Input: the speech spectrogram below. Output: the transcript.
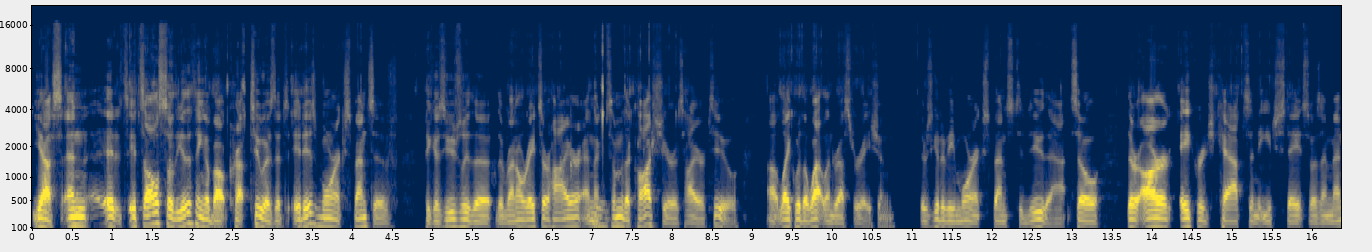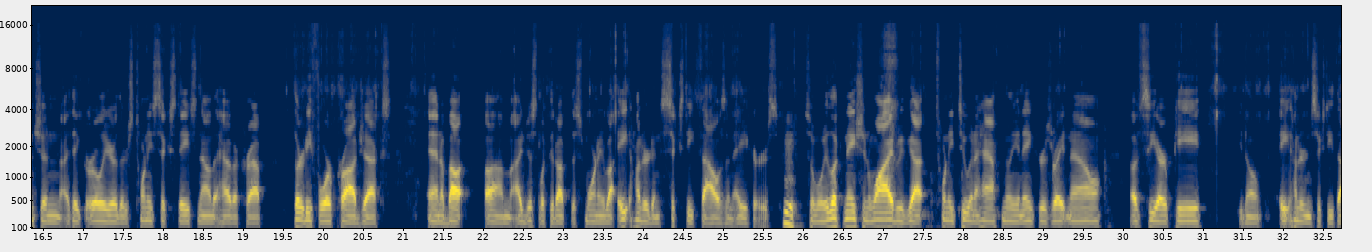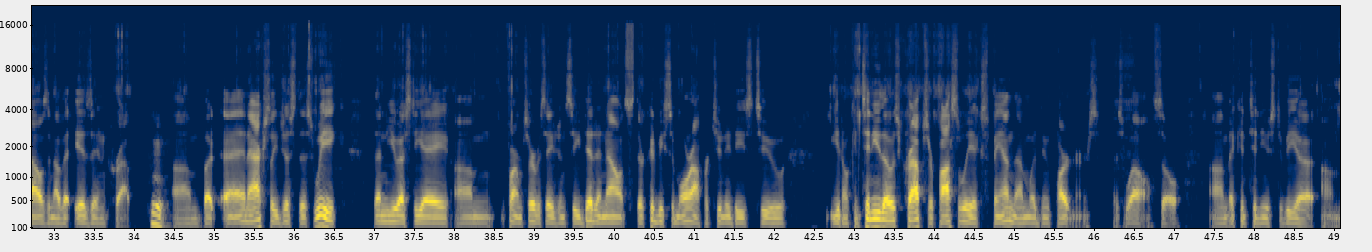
Yes, and it's it's also the other thing about CREP too is it it is more expensive because usually the the rental rates are higher and the, Mm. some of the cost share is higher too. Uh, like with a wetland restoration, there's going to be more expense to do that. So there are acreage caps in each state. So as I mentioned, I think earlier, there's 26 states now that have a CREP, 34 projects, and about um, I just looked it up this morning, about 860,000 acres. Hmm. So when we look nationwide, we've got 22 and a half million acres right now of CRP. You know, 860,000 of it is in CREP. Hmm. Um, but and actually, just this week, then USDA um, Farm Service Agency did announce there could be some more opportunities to, you know, continue those CREPs or possibly expand them with new partners as well. So um, it continues to be a, um,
